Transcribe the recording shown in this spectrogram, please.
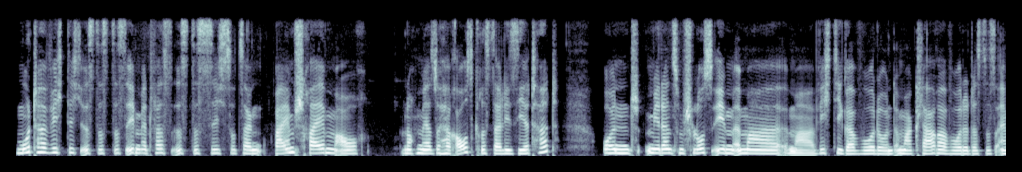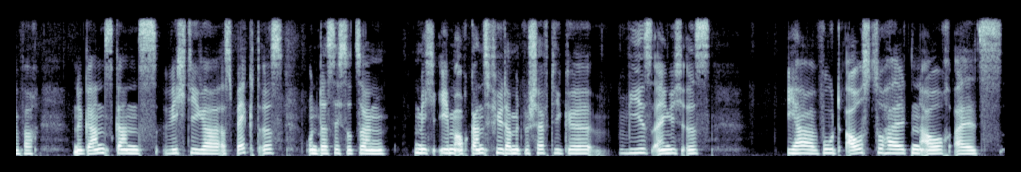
Mutter wichtig ist, dass das eben etwas ist, das sich sozusagen beim Schreiben auch noch mehr so herauskristallisiert hat und mir dann zum Schluss eben immer, immer wichtiger wurde und immer klarer wurde, dass das einfach ein ganz, ganz wichtiger Aspekt ist und dass ich sozusagen mich eben auch ganz viel damit beschäftige, wie es eigentlich ist, ja, Wut auszuhalten, auch als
